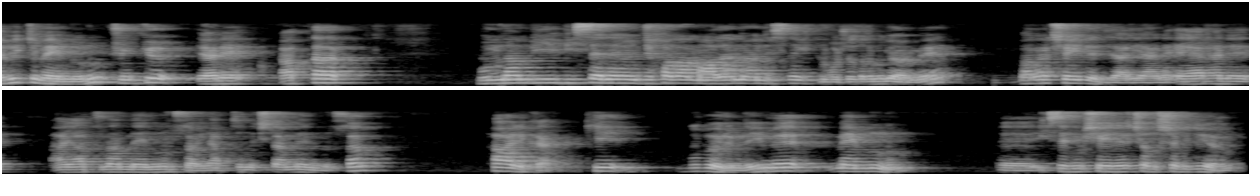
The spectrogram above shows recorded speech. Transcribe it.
Tabii ki memnunum çünkü yani hatta bundan bir, bir sene önce falan maden mühendisliğine gittim hocalarımı görmeye. Bana şey dediler yani eğer hani hayatından memnunsan, yaptığın işten memnunsan harika ki bu bölümdeyim ve memnunum. Ee, istediğim şeyleri çalışabiliyorum.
